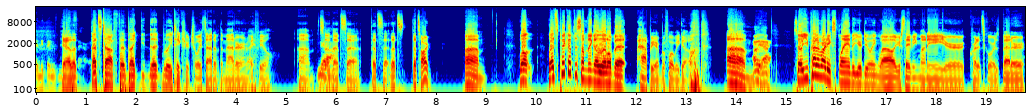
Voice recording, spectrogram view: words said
anything's Yeah, necessary. That's tough. That like that really takes your choice out of the matter. I feel. Um, So that's uh, that's uh, that's that's hard. Um, well, let's pick up to something a little bit happier before we go. um, oh yeah, so you've kind of already explained that you're doing well. You're saving money. Your credit score is better.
